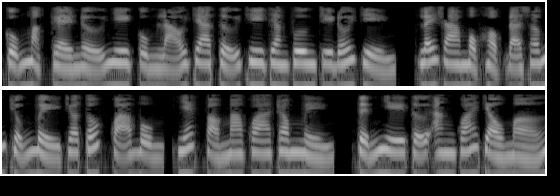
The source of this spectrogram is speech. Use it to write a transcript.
Cũng mặc kệ nữ nhi cùng lão cha tử chi giang vương chi đối diện, lấy ra một hộp đã sớm chuẩn bị cho tốt quả bùn, nhét vào ma qua trong miệng, tỉnh nhi tử ăn quá dầu mỡ.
